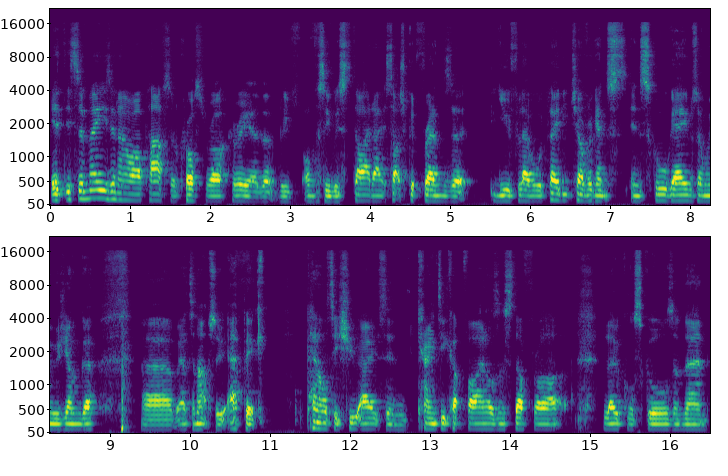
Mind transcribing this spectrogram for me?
it, it's amazing how our paths have crossed for our career. That we've obviously we started out such good friends at youth level. We played each other against in school games when we was younger. Uh, we had an absolute epic penalty shootouts in county cup finals and stuff for our local schools, and then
